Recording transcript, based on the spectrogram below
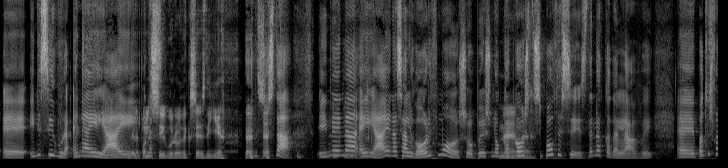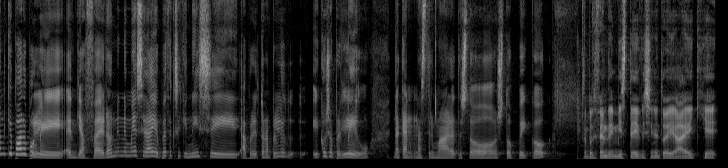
Ε, είναι σίγουρα ένα AI. Δεν είναι πολύ σίγουρο, δεν ξέρεις τι γίνεται. Σωστά. Είναι ένα AI, ένας αλγόριθμος, ο οποίος είναι ο ναι, κακός ναι. της υπόθεσης. Δεν έχω καταλάβει. Ε, Πάντως φάνηκε πάρα πολύ ενδιαφέρον. Είναι μια σειρά η οποία θα ξεκινήσει τον Απρίλιο, 20 Απριλίου να, να στριμάρεται στο, στο Peacock. Από ό,τι φαίνεται η Miss Davis είναι το AI και η,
